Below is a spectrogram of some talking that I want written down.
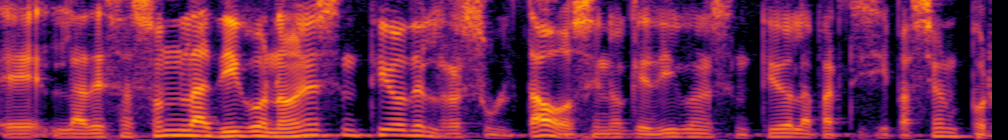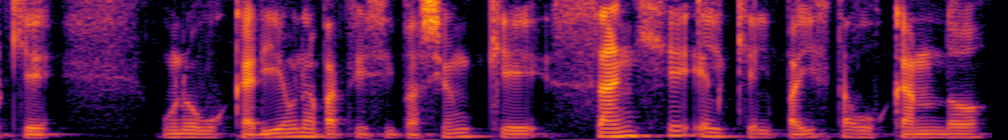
Eh, la desazón la digo no en el sentido del resultado, sino que digo en el sentido de la participación, porque uno buscaría una participación que zanje el que el país está buscando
